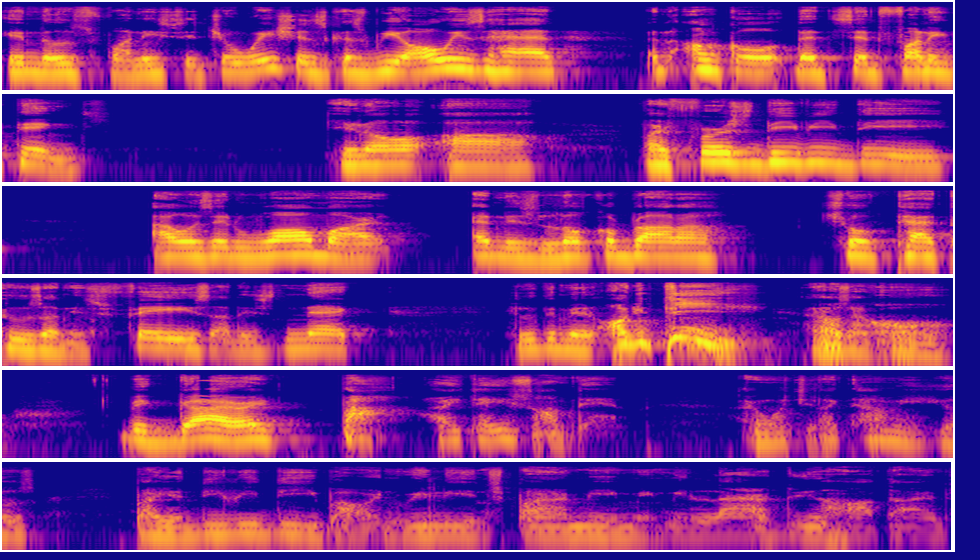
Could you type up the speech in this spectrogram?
in those funny situations because we always had an uncle that said funny things. You know, uh, my first DVD, I was in Walmart and this local brother choked tattoos on his face, on his neck. He looked at me and T. And I was like, oh, big guy, right? Bah, I tell you something. I want you to like tell me. He goes, bro, your DVD, bro, and really inspired me, made me laugh during hard times.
